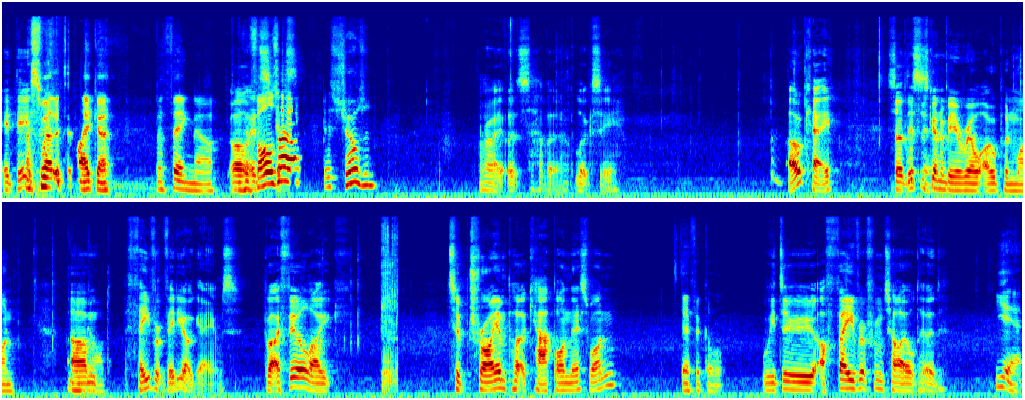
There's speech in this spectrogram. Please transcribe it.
it did. I swear this is like a, a thing now. Oh, if it it's- falls it's- out, it's chosen. Right, let's have a look. See. Okay, so this is going to be a real open one. Oh Um, god. favorite video games, but I feel like to try and put a cap on this one, It's difficult. we do our favorite from childhood, Yeah.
